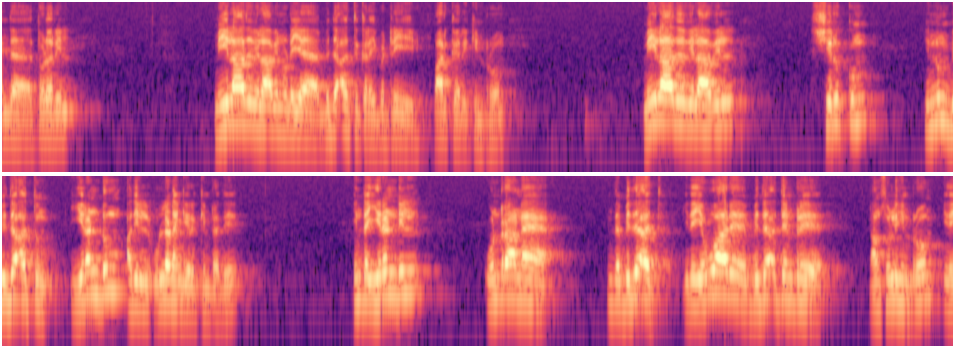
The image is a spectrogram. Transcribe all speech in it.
இந்த தொடரில் மீலாது விழாவினுடைய பிதாத்துக்களை பற்றி பார்க்க இருக்கின்றோம். மீலாது விழாவில் ஷிருக்கும் இன்னும் பிதாத்தும் இரண்டும் அதில் உள்ளடங்கி இருக்கின்றது இந்த இரண்டில் ஒன்றான இந்த பிதஅத் இதை எவ்வாறு பிதஅத் என்று நாம் சொல்கின்றோம் இதை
